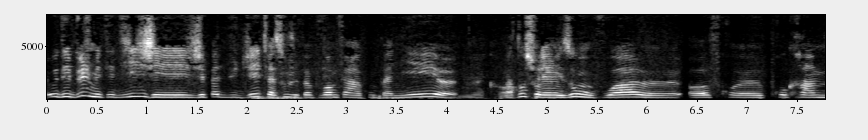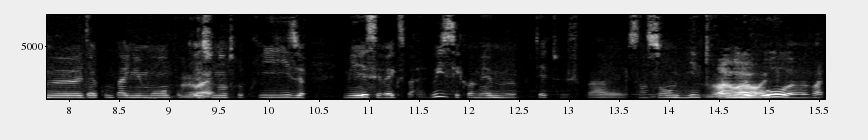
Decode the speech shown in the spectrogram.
au début, je m'étais dit, j'ai j'ai pas de budget, de toute façon, je vais pas pouvoir me faire accompagner. euh, D'accord. Maintenant, sur les réseaux, on voit euh, offres, euh, programmes euh, d'accompagnement pour créer Ouais. son entreprise. Mais c'est vrai que c'est pas- oui, c'est quand même euh, peut-être, je sais pas, euh, 500, 1000, 3000 ouais, ouais. euros. euh, voilà.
